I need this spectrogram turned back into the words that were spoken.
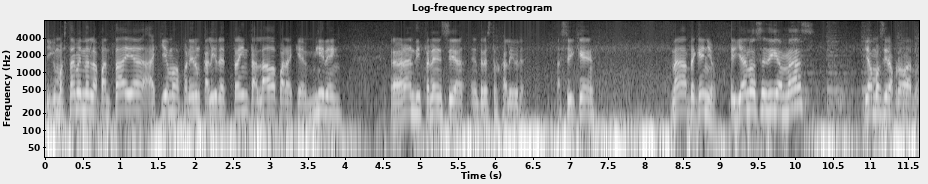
y como están viendo en la pantalla aquí vamos a poner un calibre 30 al lado para que miren la gran diferencia entre estos calibres. Así que nada pequeño. Ya no se diga más y vamos a ir a probarlo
